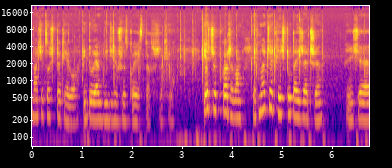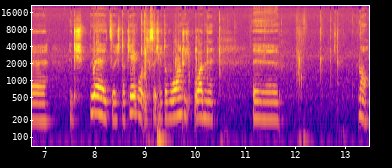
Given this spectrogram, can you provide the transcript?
macie coś takiego. I tu jak widzicie wszystko jest też takiego. Jeszcze pokażę wam, jak macie jakieś tutaj rzeczy, w sensie jakiś play, coś takiego i chcecie to wyłączyć, ładny, yy, no,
